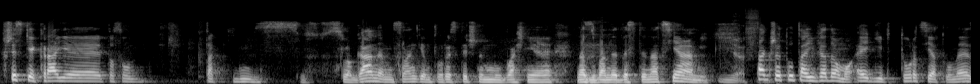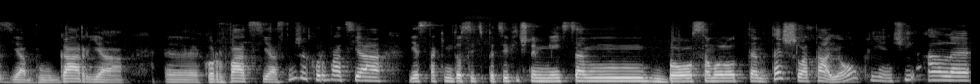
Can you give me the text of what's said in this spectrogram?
wszystkie kraje to są takim sloganem, slangiem turystycznym właśnie nazywane destynacjami. Jasne. Także tutaj wiadomo, Egipt, Turcja, Tunezja, Bułgaria, e, Chorwacja. Z tym, że Chorwacja jest takim dosyć specyficznym miejscem, bo samolotem też latają klienci, ale.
